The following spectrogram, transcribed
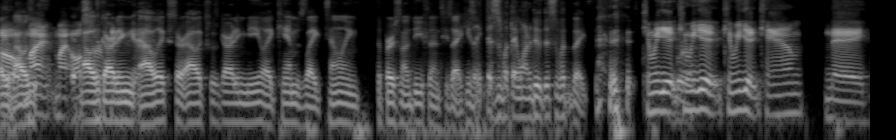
like oh, if I was my, my I was guarding yeah. Alex or Alex was guarding me, like Cam was like telling the person on defense, he's like, he's like, this is what they want to do. This is what like. can we get? Can we get? Can we get Cam, Nay,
